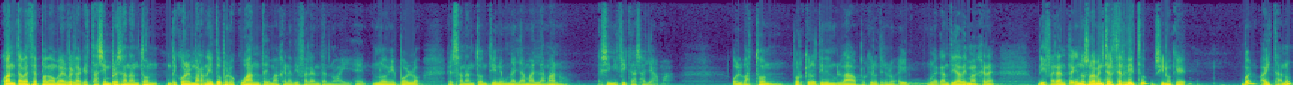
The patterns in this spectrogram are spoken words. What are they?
¿Cuántas veces podemos ver, verdad, que está siempre San Antón de, con el marranito, pero cuántas imágenes diferentes no hay? En uno de mis pueblos, el San Antón tiene una llama en la mano. ¿Qué significa esa llama? O el bastón, ¿por qué lo tiene en un lado? ¿Por qué lo tiene en otro? Hay una cantidad de imágenes diferentes, que no solamente el cerdito, sino que, bueno, ahí está, ¿no?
